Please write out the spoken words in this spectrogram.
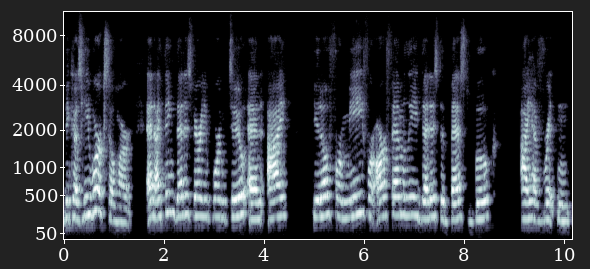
because he works so hard. And I think that is very important too. And I, you know, for me, for our family, that is the best book I have written.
